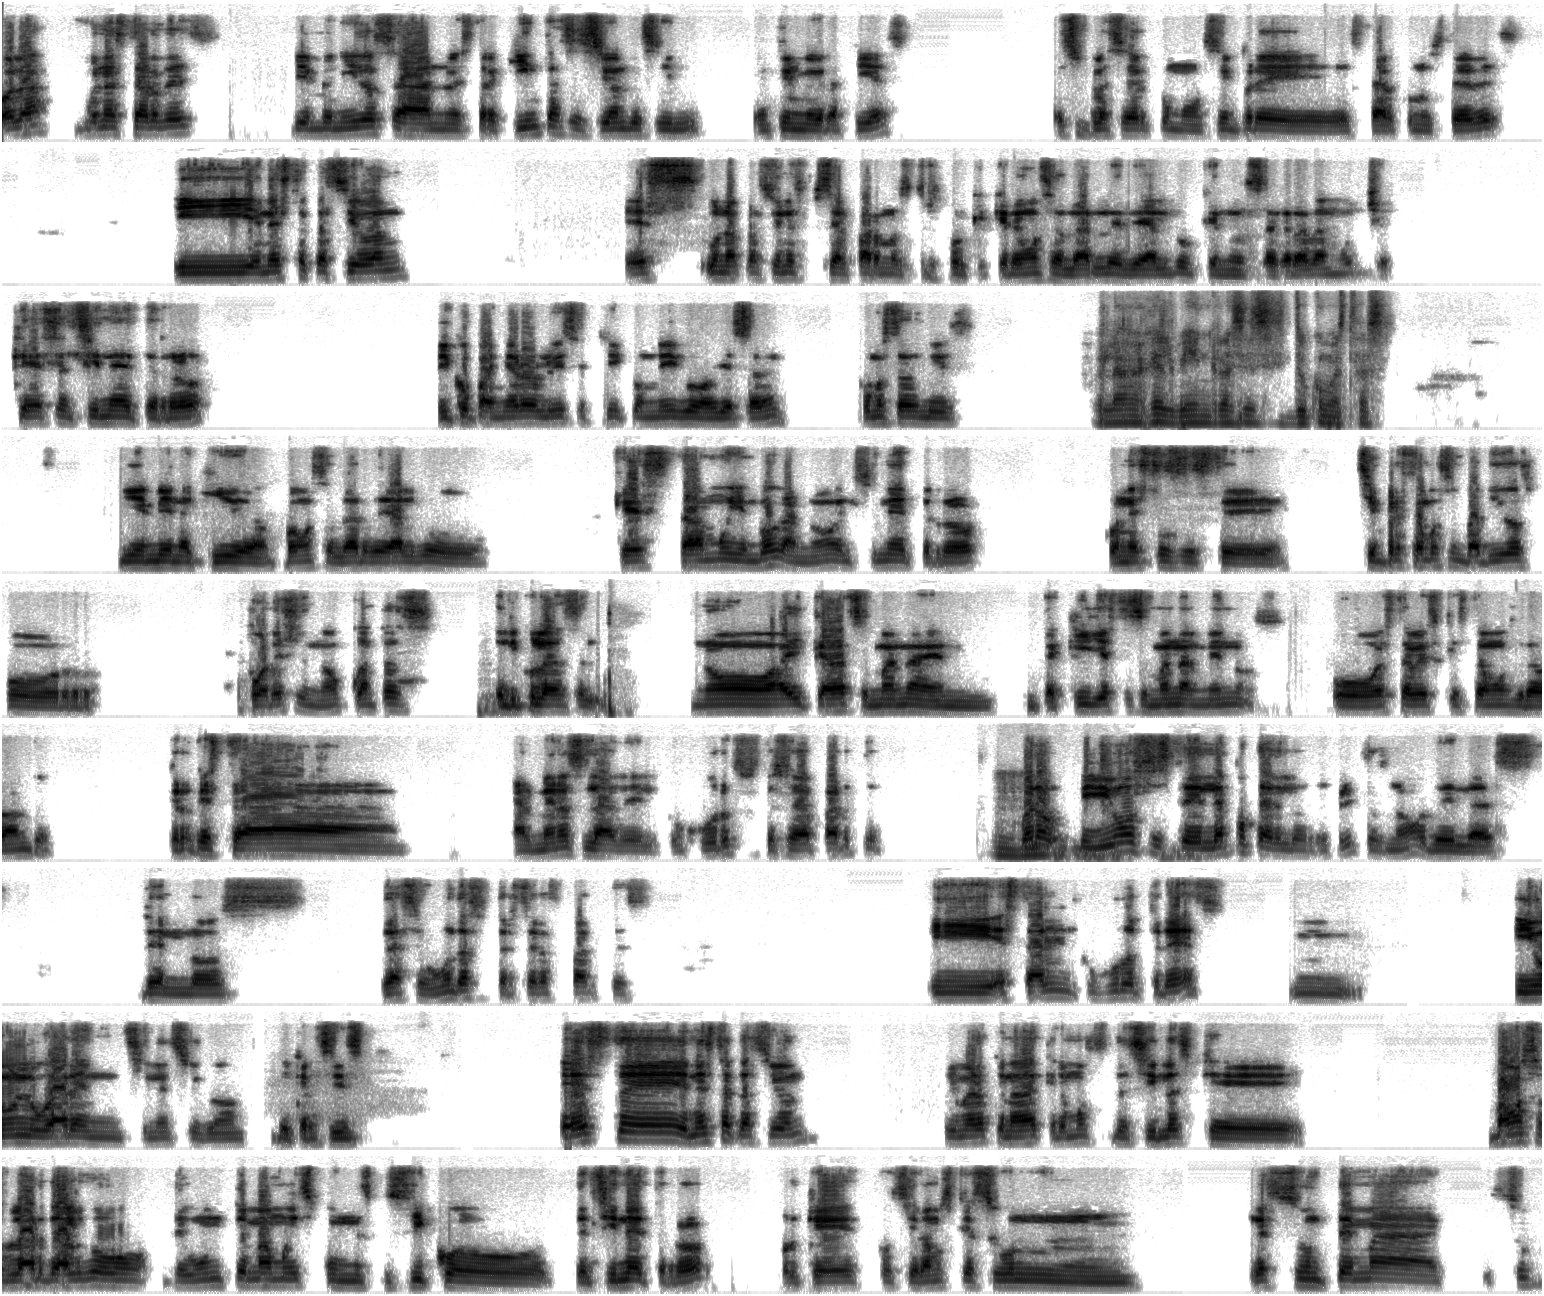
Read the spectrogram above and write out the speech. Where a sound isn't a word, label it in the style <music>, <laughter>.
Hola, buenas tardes. Bienvenidos a nuestra quinta sesión de cine en Filmografías. Es un placer, como siempre, estar con ustedes. Y en esta ocasión es una ocasión especial para nosotros porque queremos hablarle de algo que nos agrada mucho, que es el cine de terror. Mi compañero Luis aquí conmigo, ya saben. ¿Cómo estás, Luis? Hola Ángel, bien, gracias. ¿Y tú cómo estás? Bien, bien, aquí vamos a hablar de algo que está muy en boga, ¿no? El cine de terror, con estos, este, siempre estamos invadidos por, por eso, ¿no? ¿Cuántas películas no hay cada semana en, taquilla, esta semana al menos, o esta vez que estamos grabando? Creo que está, al menos la del Conjuro, su tercera parte. Bueno, vivimos este, la época de los refritos, ¿no? De las, de los, las segundas o terceras partes. Y está el Conjuro 3 mm, y un lugar en Silencio de Crisis. Este, en esta ocasión, primero que nada queremos decirles que vamos a hablar de algo, de un tema muy específico del cine de terror, porque consideramos que es un, es un tema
